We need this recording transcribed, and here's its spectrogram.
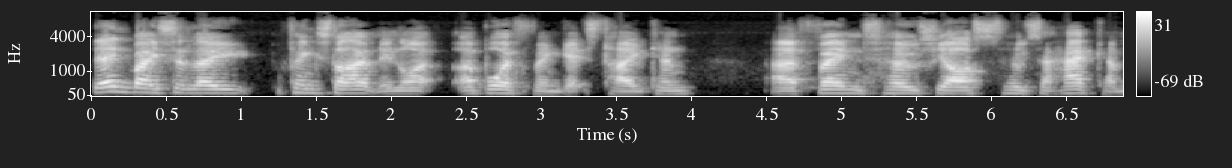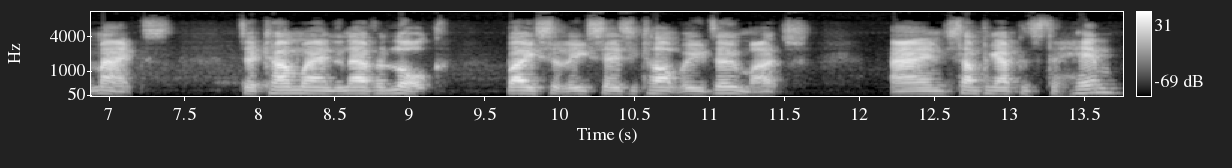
then basically things start happening. Like her boyfriend gets taken. A friend who she asks, who's a hacker, Max, to come round and have a look, basically says he can't really do much, and something happens to him,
